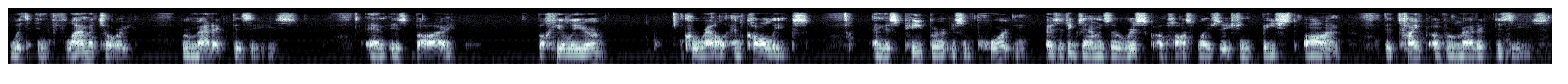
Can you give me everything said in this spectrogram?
with Inflammatory Rheumatic Disease and is by Bachiller, Corral, and colleagues. And this paper is important as it examines the risk of hospitalization based on the type of rheumatic disease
